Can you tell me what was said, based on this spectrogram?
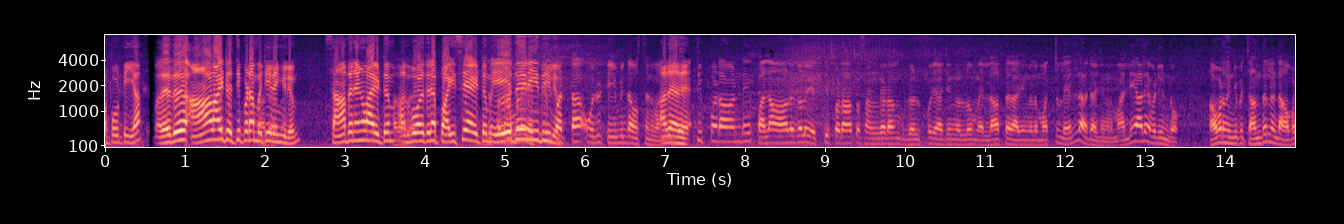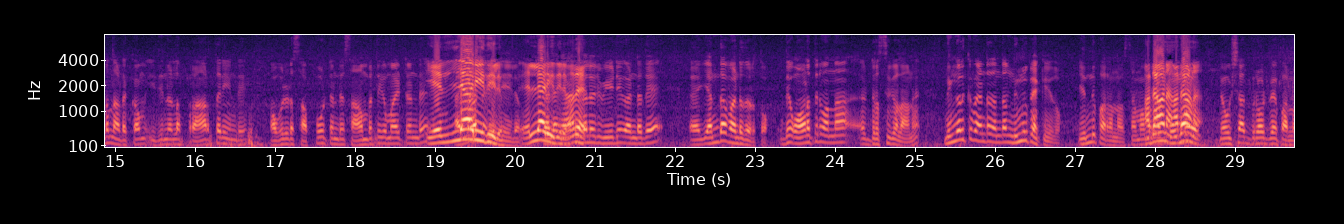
സപ്പോർട്ട് ചെയ്യുക അതായത് ആളായിട്ട് എത്തിപ്പെടാൻ പറ്റിയില്ലെങ്കിലും സാധനങ്ങളായിട്ടും അതുപോലെ തന്നെ പൈസയായിട്ടും ഏത് രീതിയിലും ഒരു ടീമിന്റെ എത്തിപ്പെടാണ്ട് പല ആളുകളും എത്തിപ്പെടാത്ത സങ്കടം ഗൾഫ് രാജ്യങ്ങളിലും അല്ലാത്ത രാജ്യങ്ങളിലും മറ്റുള്ള എല്ലാ രാജ്യങ്ങളും മലയാളി എവിടെ ഉണ്ടോ അവിടെ നിന്നിപ്പോൾ ചന്ദലുണ്ട് അവിടെ നടക്കാം. ഇതിനുള്ള പ്രാർത്ഥനയുണ്ട് അവരുടെ സപ്പോർട്ടുണ്ട് സാമ്പത്തികമായിട്ടുണ്ട്. എല്ലാ രീതിയിലും എല്ലാ രീതിയിലും ഒരു വീഡിയോ കണ്ടത് എന്താ വേണ്ടത് നിർത്തോ ഇത് ഓണത്തിന് വന്ന ഡ്രസ്സുകളാണ്. നിങ്ങൾക്ക് വേണ്ടത് എന്താണ്? നിങ്ങൾ പാക്ക് ചെയ്തോ. എന്ന് പറഞ്ഞ അവസ്ഥ. അതാണ്, അതാണ്. നൗഷാദ് ബ്രോഡ്വേ പറഞ്ഞ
